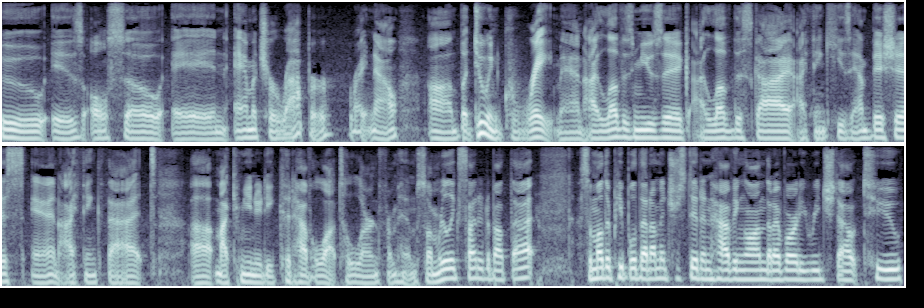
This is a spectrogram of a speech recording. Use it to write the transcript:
who is also an amateur rapper right now, um, but doing great, man. I love his music. I love this guy. I think he's ambitious, and I think that uh, my community could have a lot to learn from him. So I'm really excited about that. Some other people that I'm interested in having on that I've already reached out to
